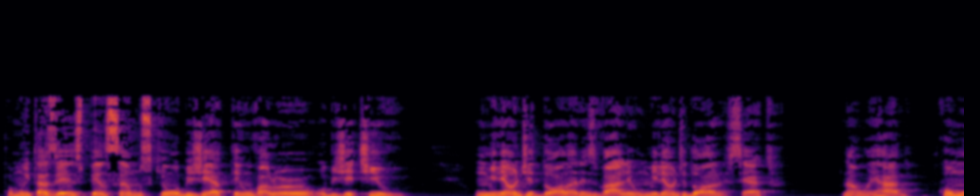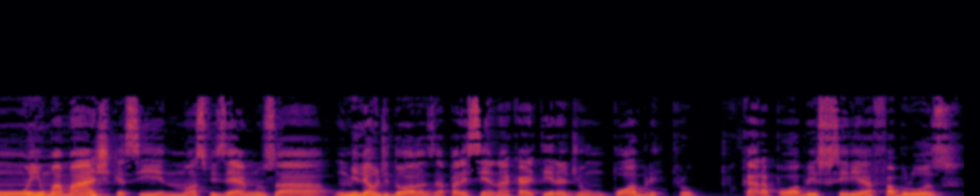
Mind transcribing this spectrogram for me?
Então, muitas vezes pensamos que um objeto tem um valor objetivo, um milhão de dólares vale um milhão de dólares, certo? Não, errado. Como em uma mágica, se nós fizermos a um milhão de dólares aparecer na carteira de um pobre, pro cara pobre isso seria fabuloso.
